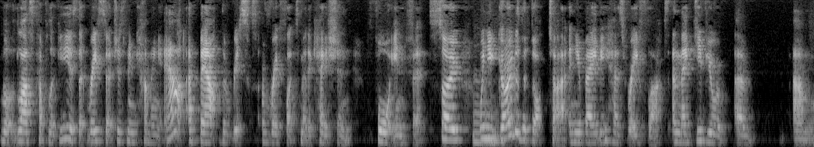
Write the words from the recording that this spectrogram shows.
well, last couple of years that research has been coming out about the risks of reflux medication for infants. So when you go to the doctor and your baby has reflux and they give you a, a um,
